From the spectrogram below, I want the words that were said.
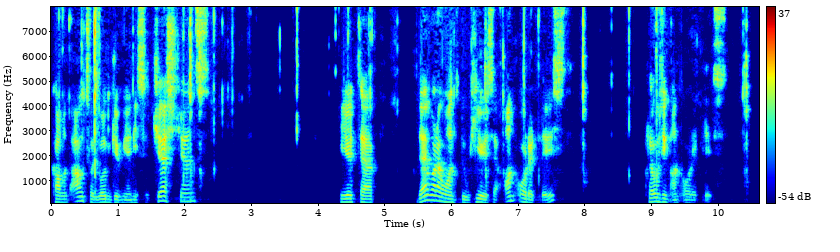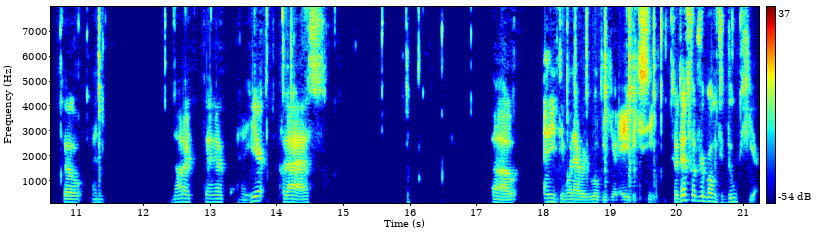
comment out so it won't give me any suggestions. Here tab then what i want to do here is an unordered list closing unordered list. So and another tab and here class uh, anything whatever it will be here ABC. So that's what we're going to do here.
